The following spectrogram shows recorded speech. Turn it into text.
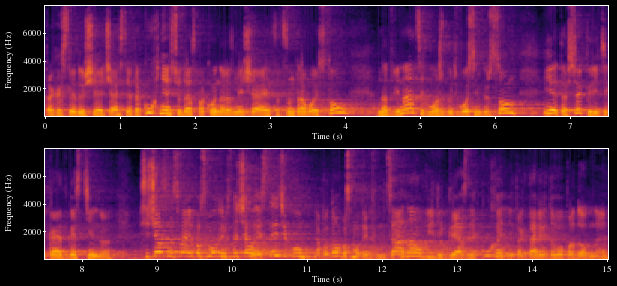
так как следующая часть это кухня. Сюда спокойно размещается центровой стол на 12, может быть 8 персон. И это все перетекает в гостиную. Сейчас мы с вами посмотрим сначала эстетику, а потом посмотрим функционал в виде грязных кухонь и так далее и тому подобное.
